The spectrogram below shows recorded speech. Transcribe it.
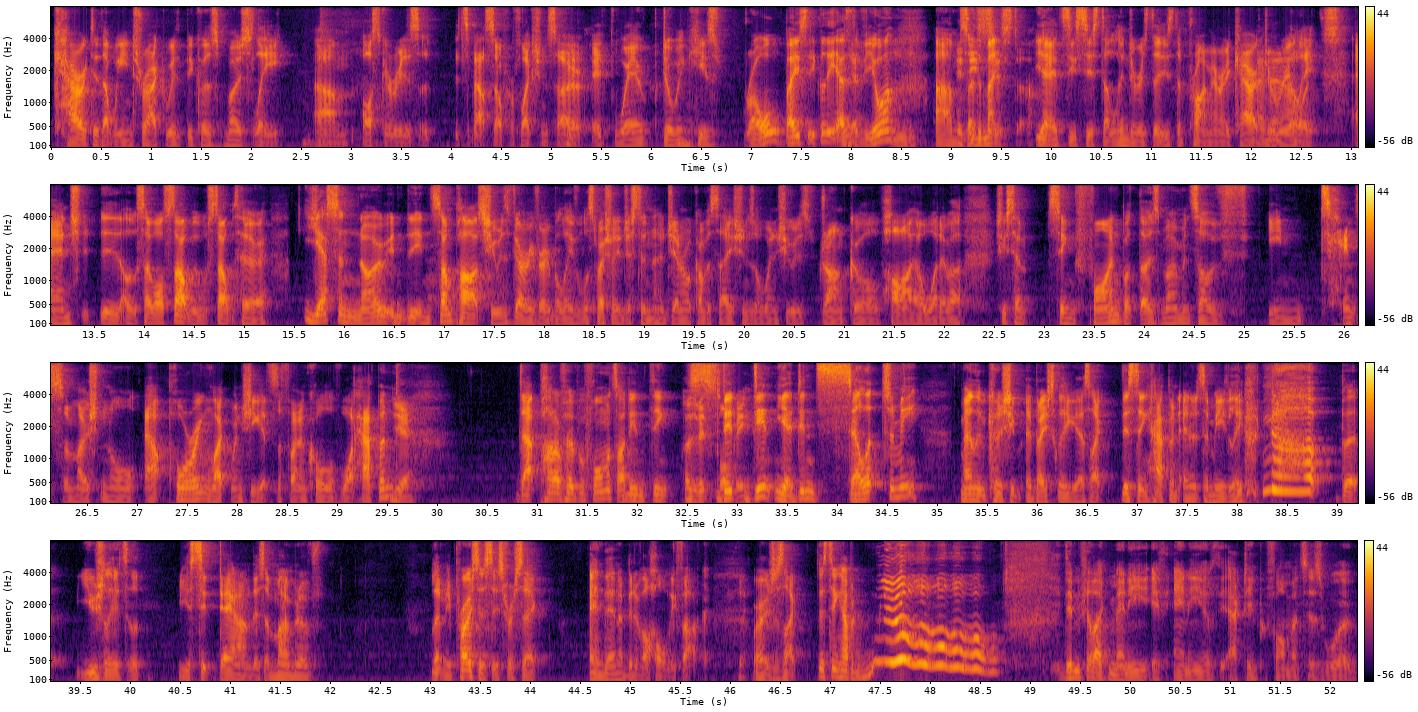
character that we interact with, because mostly um, Oscar is it's about self reflection. So it, we're doing his role basically as the viewer. Um, It's so his the ma- sister. yeah, it's his sister. Linda is the is the primary character And really, Alex. and she, uh, so I'll start with we'll start with her. Yes and no. In, in some parts, she was very, very believable, especially just in her general conversations or when she was drunk or high or whatever. She sem- seemed fine, but those moments of intense emotional outpouring, like when she gets the phone call of what happened, Yeah, that part of her performance, I didn't think was a bit sloppy. did, didn't yeah didn't sell it to me. Mainly because she basically goes like, "This thing happened," and it's immediately no. But usually, it's a, you sit down. There's a moment of let me process this for a sec, and then a bit of a holy fuck, where it's just like this thing happened. No, It didn't feel like many, if any, of the acting performances were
